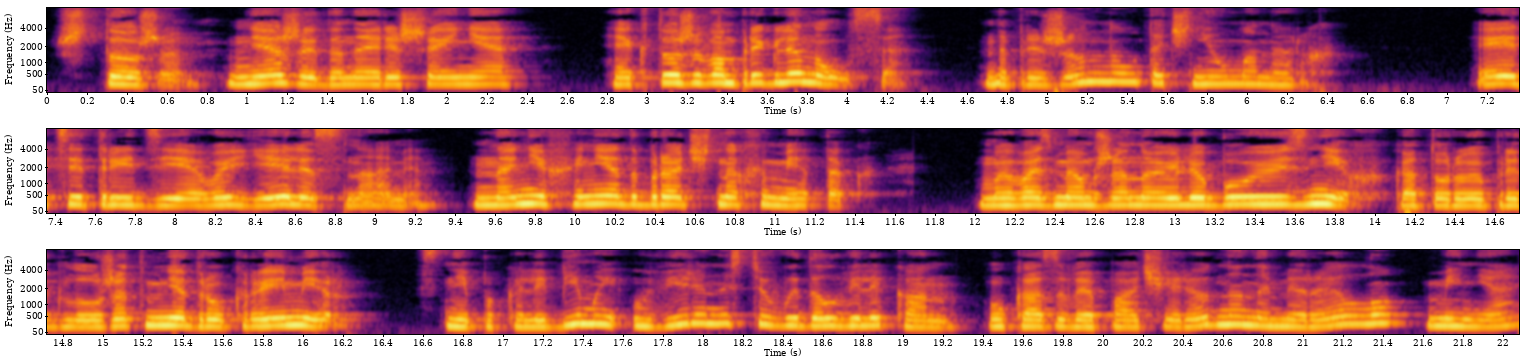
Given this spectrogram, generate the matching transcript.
«Что же, неожиданное решение. И кто же вам приглянулся?» Напряженно уточнил монарх. «Эти три девы ели с нами. На них нет брачных меток. Мы возьмем женой любую из них, которую предложит мне друг Реймир», с непоколебимой уверенностью выдал великан, указывая поочередно на Миреллу, меня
